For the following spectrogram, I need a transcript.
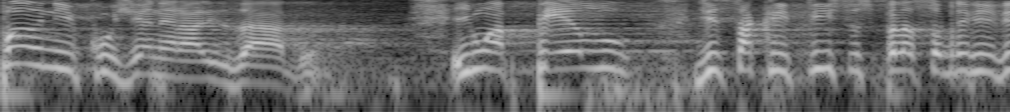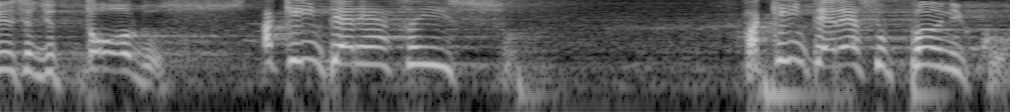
Pânico generalizado e um apelo de sacrifícios pela sobrevivência de todos. A quem interessa isso? A quem interessa o pânico?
